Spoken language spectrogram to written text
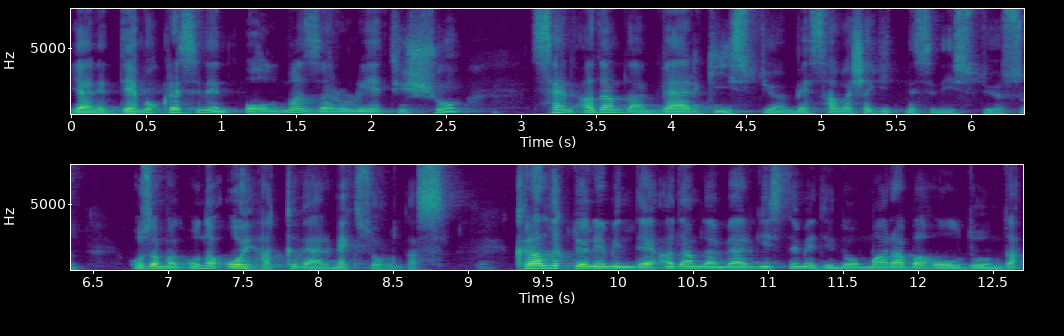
Yani demokrasinin olma zaruriyeti şu, sen adamdan vergi istiyorsun ve savaşa gitmesini istiyorsun. O zaman ona oy hakkı vermek zorundasın. Krallık döneminde adamdan vergi istemediğinde o maraba olduğunda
